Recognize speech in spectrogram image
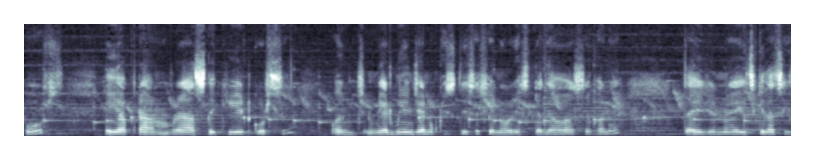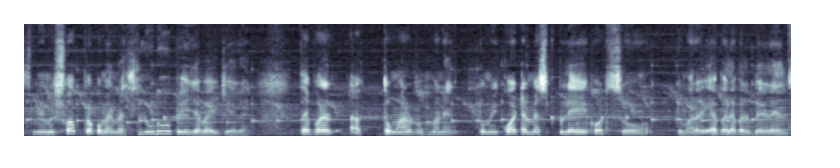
ফোর্স এই অ্যাপটা আমরা আজকে ক্রিয়েট করছি। অ্যাডমিন যে নোটিস দিয়েছে, সেই নোটিসটা দেওয়া আছে ওখানে তাই জন্য এই ক্লাস সিক্স সব রকমের ম্যাচ লুডোও পেয়ে যাবে এই জায়গায়। তারপর তোমার মানে তুমি কয়টা ম্যাচ প্লে করছ, তোমার available balance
